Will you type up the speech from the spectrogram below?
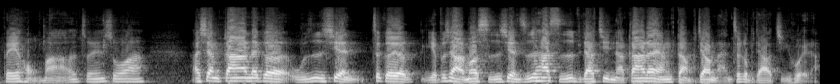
飞鸿嘛，我昨天说啊，啊，像刚刚那个五日线，这个也不知道有没有十日线，只是它十日比较近啊，刚刚那两档比较难，这个比较有机会了，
